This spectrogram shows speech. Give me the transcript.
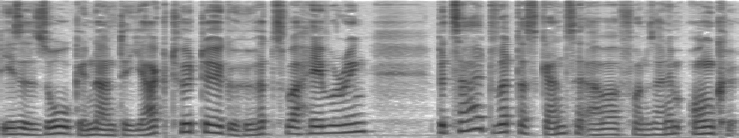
Diese sogenannte Jagdhütte gehört zwar Havering, bezahlt wird das Ganze aber von seinem Onkel,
